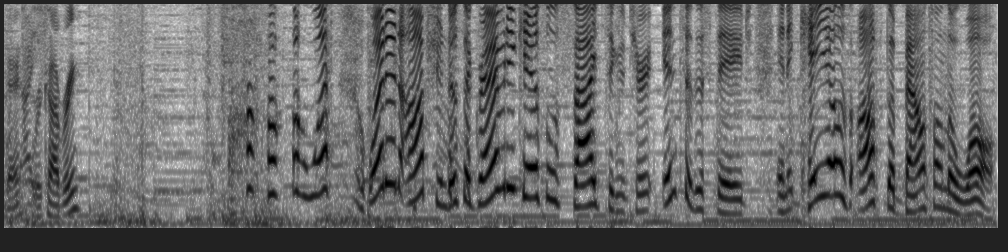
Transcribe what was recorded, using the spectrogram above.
Okay, nice. recovery. what? What an option. Does the gravity cancel side signature into the stage and it KOs off the bounce on the wall.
